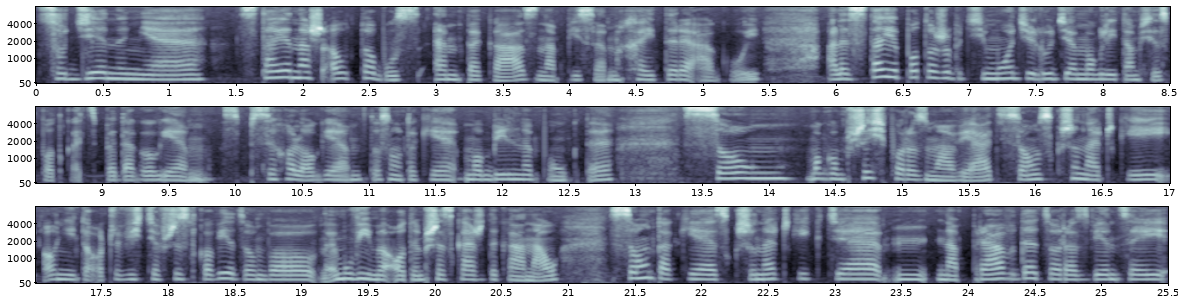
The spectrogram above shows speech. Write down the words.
codziennie staje nasz autobus MPK z napisem Hej, ty reaguj, ale staje po to, żeby ci młodzi ludzie mogli tam się spotkać z pedagogiem, z psychologiem. To są takie mobilne punkty. Są, mogą przyjść porozmawiać, są skrzyneczki. Oni to oczywiście wszystko wiedzą, bo mówimy o tym przez każdy kanał. Są takie skrzyneczki, gdzie mm, naprawdę coraz więcej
